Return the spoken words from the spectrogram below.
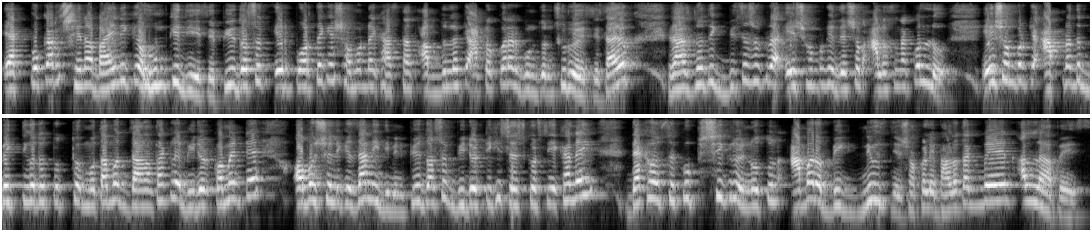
এক প্রকার সেনাবাহিনীকে হুমকি দিয়েছে। প্রিয় দর্শক, এরপর থেকে সমন্বয়ক হাসনাত আব্দুল্লাহকে আটক করার গুঞ্জন শুরু হয়েছে। যাই হোক, রাজনৈতিক বিশ্লেষকরা এই সম্পর্কে যেসব আলোচনা করল এই সম্পর্কে আপনাদের ব্যক্তিগত তথ্য, মতামত জানা থাকলে ভিডিওর কমেন্টে অবশ্যই লিখে জানিয়ে দিবেন। প্রিয় দর্শক ভিডিওটি শেষ করছি এখানেই। দেখা হচ্ছে খুব শীঘ্রই নতুন আবারও বিগ নিউজ নিয়ে। সকলে ভালো থাকবেন। আল্লাহ হাফেজ।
